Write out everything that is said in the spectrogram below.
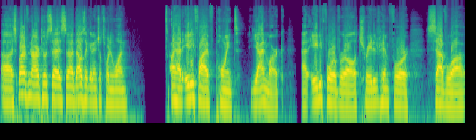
Uh, Spider from Naruto says uh, that was like an initial 21. I had 85 point Janmark at 84 overall. Traded him for Savoie,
